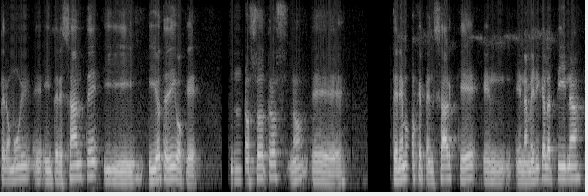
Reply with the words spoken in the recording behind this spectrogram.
pero muy eh, interesante y, yo te digo que nosotros ¿no? Eh, tenemos que pensar que en América Latina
